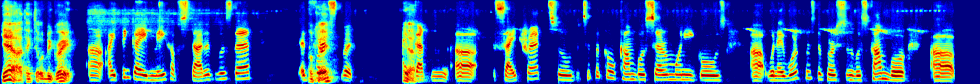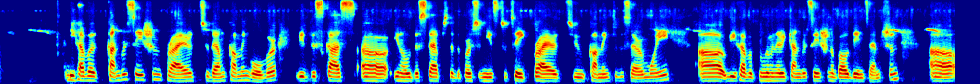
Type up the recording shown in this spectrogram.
Yeah, I think that would be great. Uh, I think I may have started with that at Okay. first, but I've Yeah. gotten uh, sidetracked. So the typical Kambo ceremony goes uh, when I work with the person with Kambo, uh, we have a conversation prior to them coming over. We discuss, uh, you know, the steps that the person needs to take prior to coming to the ceremony. Uh, we have a preliminary conversation about the intention. Uh,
